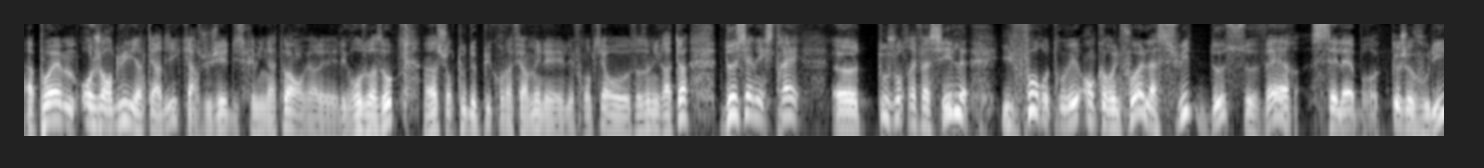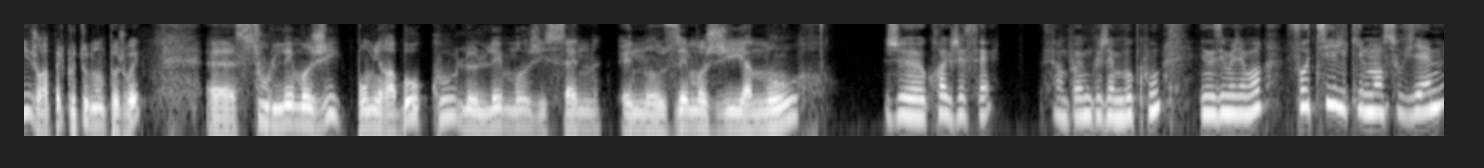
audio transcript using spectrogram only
un poème aujourd'hui interdit car jugé discriminatoire envers les, les gros oiseaux, hein, surtout depuis qu'on a fermé les, les frontières aux oiseaux migrateurs. Deuxième extrait, euh, toujours très facile. Il faut retrouver encore une fois la suite de ce vers célèbre que je vous lis. Je rappelle que tout le monde peut jouer. Euh, sous l'émoji, pour Mirabeau, coule l'émoji scène et nos émojis amour. Je crois que je sais. C'est un poème que j'aime beaucoup. Et nous imaginons, faut-il qu'il m'en souvienne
